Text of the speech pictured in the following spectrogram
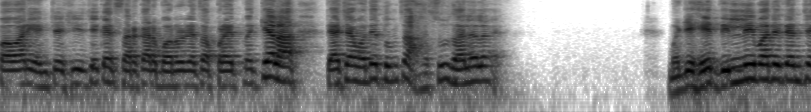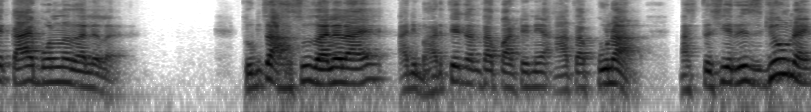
पवार यांच्याशी जे काही सरकार बनवण्याचा प्रयत्न केला त्याच्यामध्ये तुमचा हसू झालेला आहे. म्हणजे हे दिल्लीमध्ये त्यांचे काय बोलणं झालेलं आहे? तुमचा हसू झालेला आहे आणि भारतीय जनता पार्टीने आता पुन्हा आज तशी रिस्क घेऊ नये.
